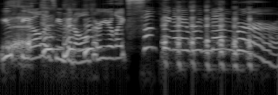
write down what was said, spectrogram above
you feel as you get older? You're like something I remember.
